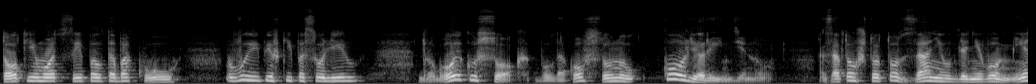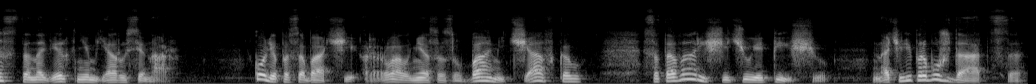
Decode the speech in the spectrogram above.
тот ему отсыпал табаку, выпивки посулил, Другой кусок Булдаков сунул Коле Рындину за то, что тот занял для него место на верхнем ярусе нар. Коля по собачьи рвал мясо зубами, чавкал. Сотоварищи, чуя пищу, начали пробуждаться,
